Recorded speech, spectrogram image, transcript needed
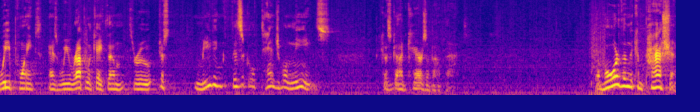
we point as we replicate them through just meeting physical, tangible needs because God cares about that. But more than the compassion,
